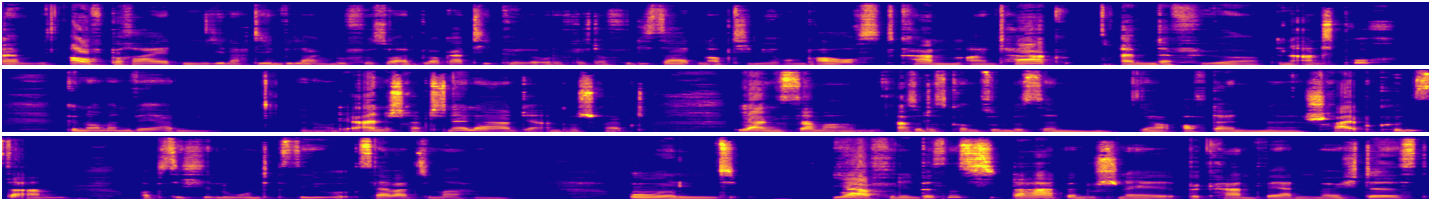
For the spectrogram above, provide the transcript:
ähm, aufbereiten, je nachdem, wie lange du für so einen Blogartikel oder vielleicht auch für die Seitenoptimierung brauchst, kann ein Tag ähm, dafür in Anspruch genommen werden. Genau, der eine schreibt schneller, der andere schreibt langsamer. Also das kommt so ein bisschen ja auf deine Schreibkünste an, ob sich lohnt, SEO selber zu machen. Und ja, für den Business-Start, wenn du schnell bekannt werden möchtest,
